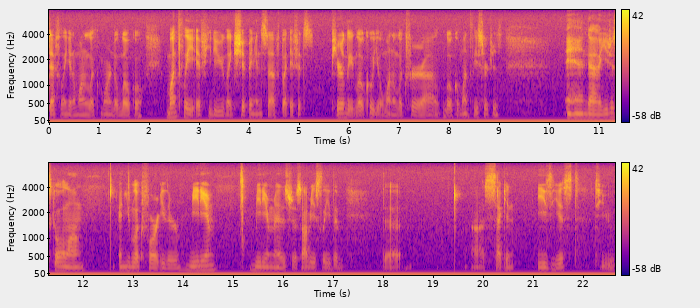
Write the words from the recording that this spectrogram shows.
definitely going to want to look more into local. Monthly if you do like shipping and stuff but if it's purely local, you'll want to look for uh, local monthly searches. And uh, you just go along and you look for either medium. Medium is just obviously the the uh, second easiest to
